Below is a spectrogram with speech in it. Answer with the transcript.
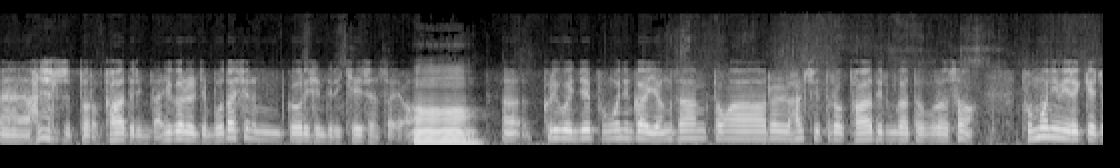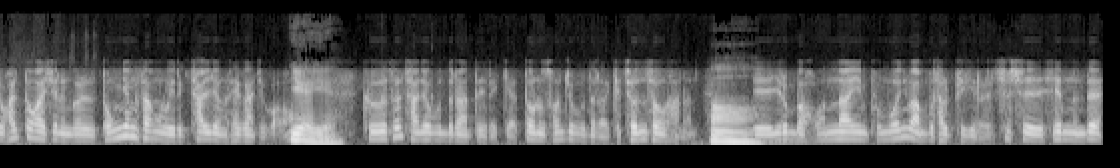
에, 하실 수 있도록 도와드립니다. 이거를 이제 못 하시는 그 어르신들이 계셨어요. 어. 어 그리고 이제 부모님과 영상 통화를 할 수 있도록 도와드림과 더불어서 부모님이 이렇게 좀 활동하시는 걸 동영상으로 이렇게 촬영을 해가지고 예, 예. 그것을 자녀분들한테 이렇게 또는 손주분들한테 전송하는 어. 예, 이른바 온라인 부모님 안부 살피기를 실시했는데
